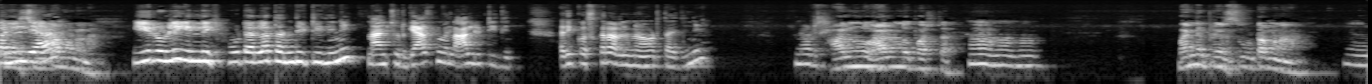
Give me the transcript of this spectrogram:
ಪಲ್ಯ ಈರುಳ್ಳಿ ಇಲ್ಲಿ ಊಟ ಎಲ್ಲ ತಂದಿಟ್ಟಿದ್ದೀನಿ. ನಾನು ಚೂರು ಗ್ಯಾಸ್ ಮೇಲೆ ಹಾಲು ಇಟ್ಟಿದ್ದೀನಿ ಅದಕ್ಕೋಸ್ಕರ ಅಲ್ಲಿ ನೋಡ್ತಾ ಇದ್ದೀನಿ. ನೋಡ್ರಿ. ಹಾಲು ಹಾಲು ಫಸ್ಟ್ ಹ್ಞೂ ಹ್ಞೂ ಹ್ಞೂ ಬನ್ನಿ ಫ್ರೆಂಡ್ಸ್ ಊಟ ಮಾಡೋಣ. ಹ್ಞೂ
